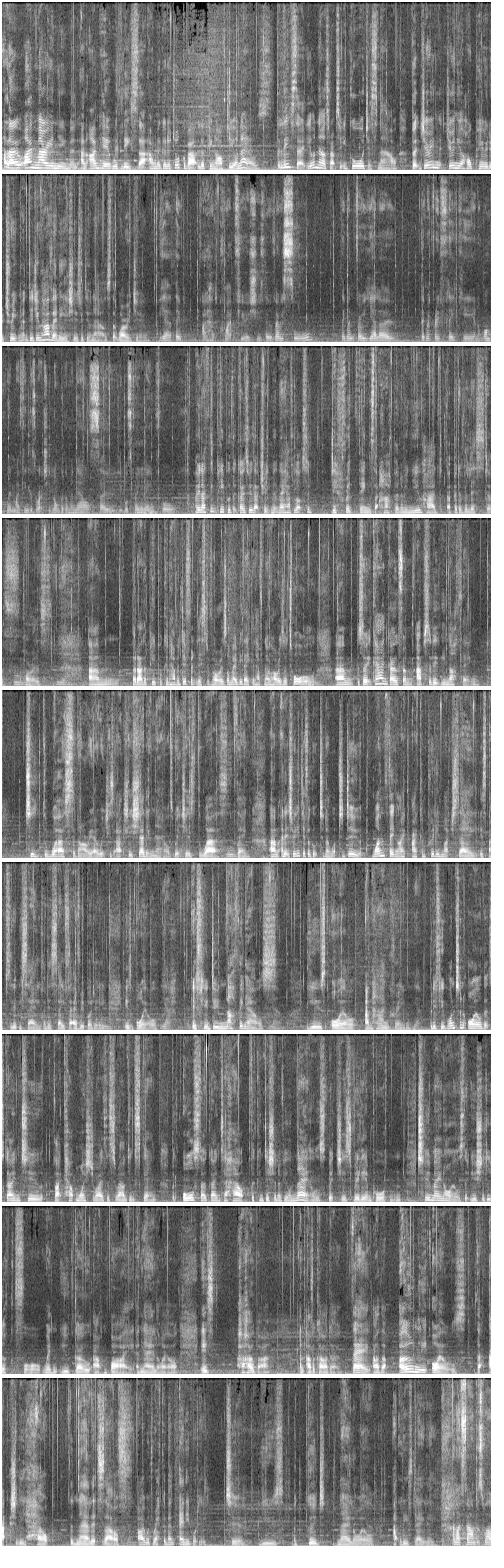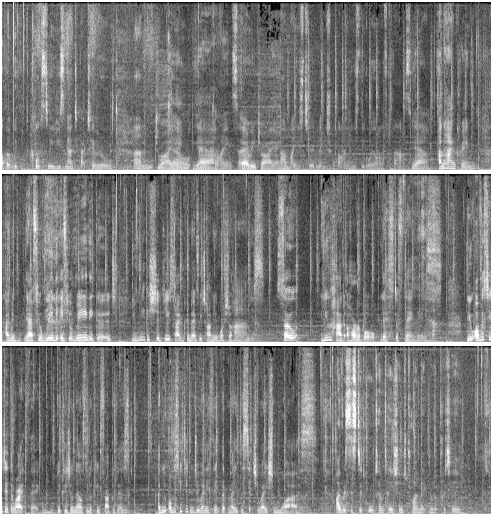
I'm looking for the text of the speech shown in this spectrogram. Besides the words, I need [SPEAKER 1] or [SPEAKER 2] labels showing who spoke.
[SPEAKER 1] Hello, I'm Marian Newman and I'm here with Lisa and we're going to talk about looking after your nails. But Lisa, your nails are absolutely gorgeous now, but during, during your whole period of treatment, did you have any issues with your nails that worried you?
[SPEAKER 2] Yeah, they, I had quite a few issues. They were very sore, they went very yellow, they went very flaky, and at one point my fingers were actually longer than my nails, so it was very mm. painful.
[SPEAKER 1] I mean, I think people that go through that treatment, they have lots of different things that happen. I mean, you had a bit of a list of mm. horrors.
[SPEAKER 2] Yeah.
[SPEAKER 1] Um, but other people can have a different list of horrors, or maybe they can have no horrors at all. Mm. Um, so it can go from absolutely nothing to the worst scenario, which is actually shedding nails, which yeah. is the worst mm. thing. Um, and it's really difficult to know what to do. One thing I, I can pretty much say is absolutely safe and is safe for everybody mm. is oil.
[SPEAKER 2] Yeah, okay.
[SPEAKER 1] If you do nothing else, yeah use oil and hand cream.
[SPEAKER 2] Yeah.
[SPEAKER 1] But if you want an oil that's going to like help moisturize the surrounding skin, but also going to help the condition of your nails, which is really important, two main oils that you should look for when you go out and buy a yeah. nail oil is jojoba and avocado. They are the only oils that actually help the nail itself. I would recommend anybody to use a good nail oil at least daily.
[SPEAKER 2] And I found as well that with constantly using antibacterial um,
[SPEAKER 1] drying,
[SPEAKER 2] gel,
[SPEAKER 1] yeah,
[SPEAKER 2] very drying, so
[SPEAKER 1] very drying.
[SPEAKER 2] Um, I used to make sure that I use the oil after that as well.
[SPEAKER 1] Yeah, and hand cream. I mean, yeah, if you're really if you're really good, you really should use hand cream every time you wash your hands. Yeah. So you had a horrible list of things.
[SPEAKER 2] Yeah.
[SPEAKER 1] You obviously did the right thing mm -hmm. because your nails are looking fabulous. Mm -hmm. And you obviously didn't do anything that made the situation worse.
[SPEAKER 2] No. I resisted all temptation to try and make them look pretty.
